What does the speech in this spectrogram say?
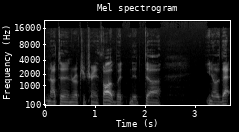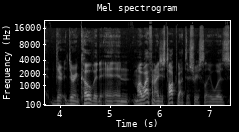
not to interrupt your train of thought, but it, uh, you know, that during COVID, and, and my wife and I just talked about this recently. Was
